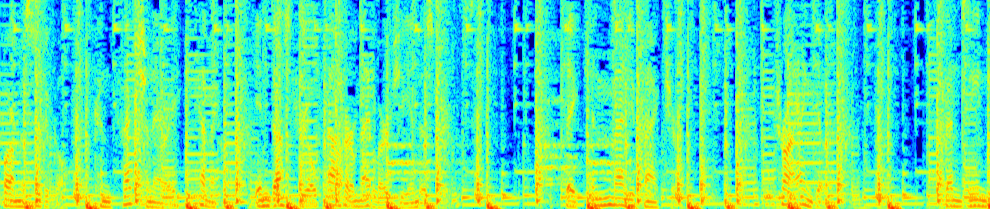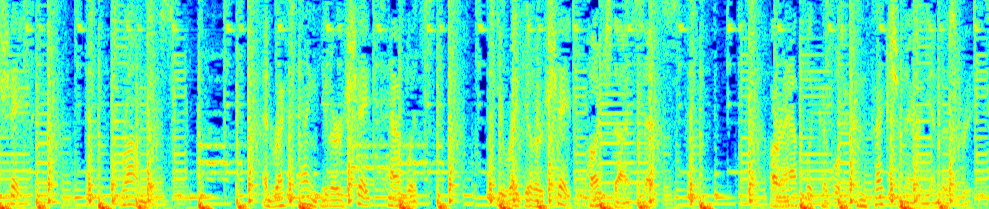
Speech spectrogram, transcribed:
pharmaceutical, confectionery, chemical, industrial powder metallurgy industries. They can manufacture triangular, benzene shaped, rhombus, and rectangular shaped tablets. Irregular shape punch die sets are applicable to confectionery industries.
